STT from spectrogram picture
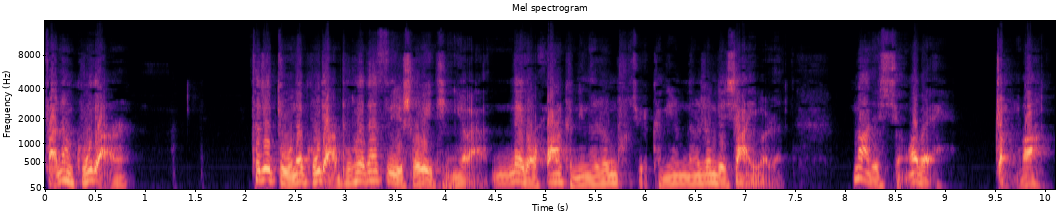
反正鼓点儿，他就赌那鼓点儿不会在自己手里停下来，那朵花肯定能扔出去，肯定能扔给下一个人，那就行了呗，整吧，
